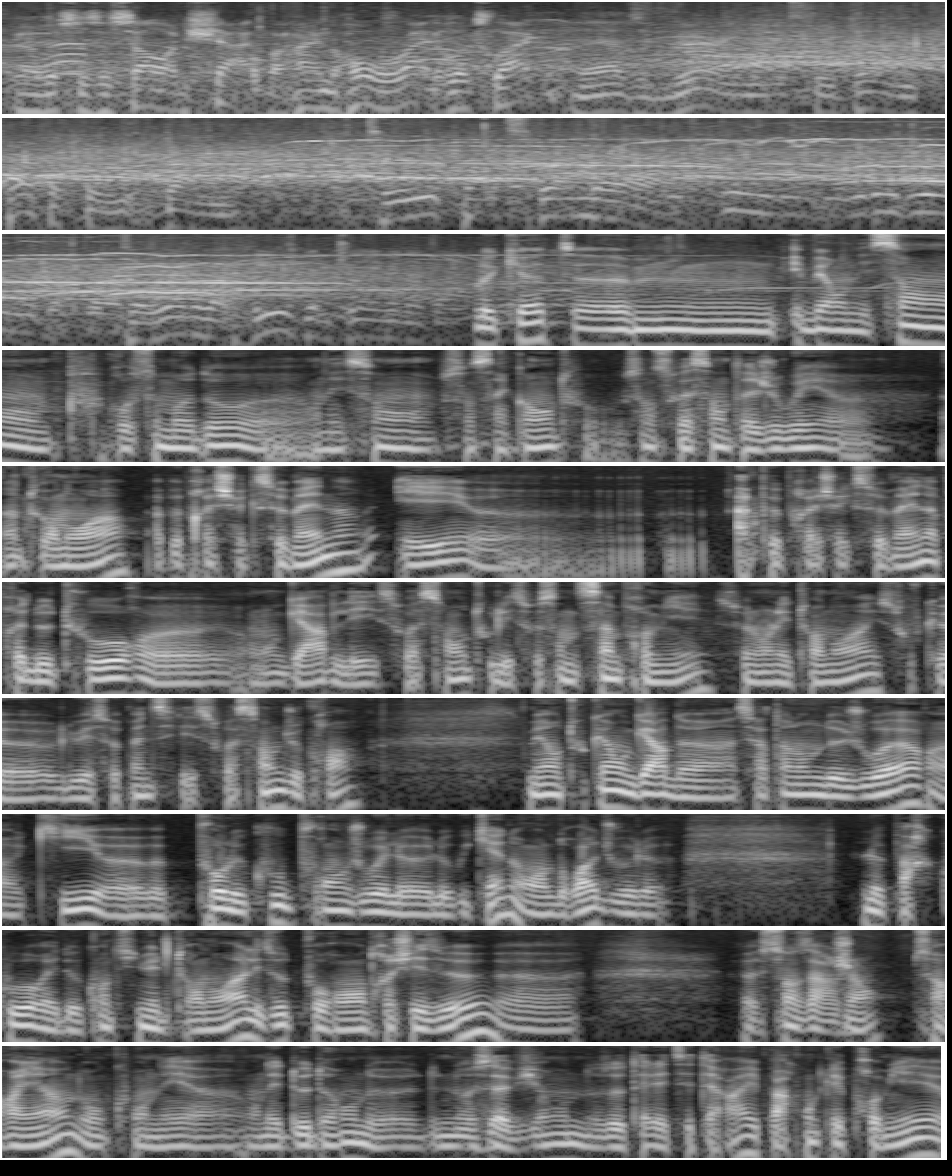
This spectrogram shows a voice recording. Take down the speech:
Well, this is a solid shot behind the hole right, it looks like. That's very nicely done. Perfectly done. Two putts from there. To win what he's been dreaming about. Le cut, euh, eh bien on est 100, grosso modo, euh, on est 100, 150 ou 160 à jouer euh, un tournoi à peu près chaque semaine et euh, à peu près chaque semaine. Après deux tours, euh, on garde les 60 ou les 65 premiers selon les tournois. Il se trouve que l'US Open, c'est les 60, je crois. Mais en tout cas, on garde un certain nombre de joueurs euh, qui, euh, pour le coup, pourront jouer le, week-end, auront le droit de jouer le, le, parcours et de continuer le tournoi. Les autres pourront rentrer chez eux. sans argent, sans rien, donc on est, on est dedans de, nos avions, de nos hôtels, etc. Et par contre, les premiers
